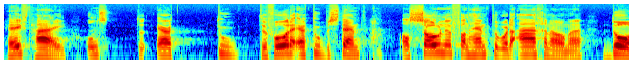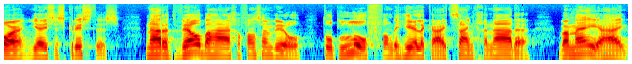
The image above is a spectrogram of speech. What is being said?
heeft hij ons te, ertoe, tevoren ertoe bestemd als zonen van hem te worden aangenomen door Jezus Christus, naar het welbehagen van zijn wil, tot lof van de heerlijkheid zijn genade, waarmee hij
